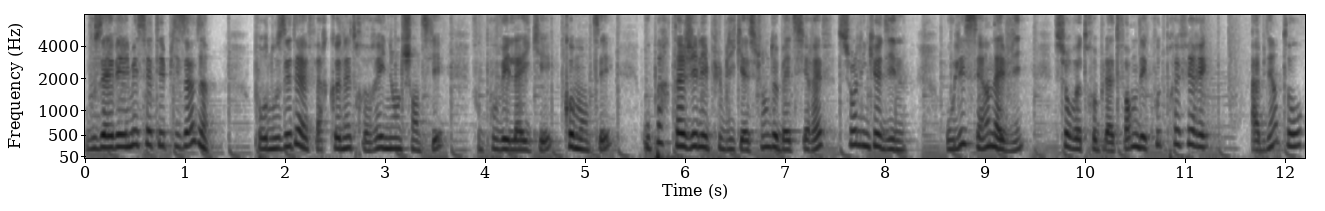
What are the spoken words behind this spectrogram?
Vous avez aimé cet épisode? Pour nous aider à faire connaître Réunion de chantier, vous pouvez liker, commenter ou partager les publications de Bâtiref sur LinkedIn ou laisser un avis sur votre plateforme d'écoute préférée. À bientôt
